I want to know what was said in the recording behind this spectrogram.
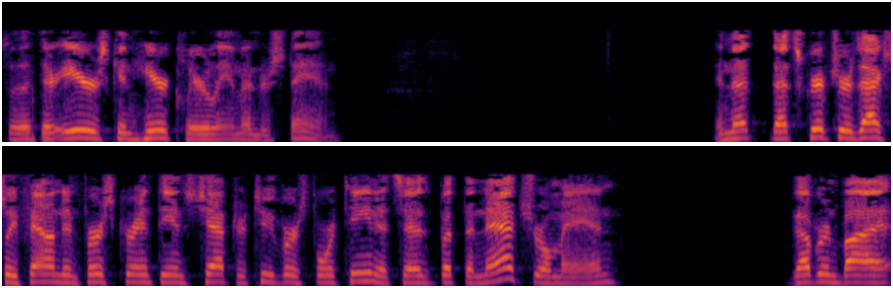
So that their ears can hear clearly and understand. And that, that scripture is actually found in 1 Corinthians chapter 2 verse 14. It says, but the natural man, governed by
